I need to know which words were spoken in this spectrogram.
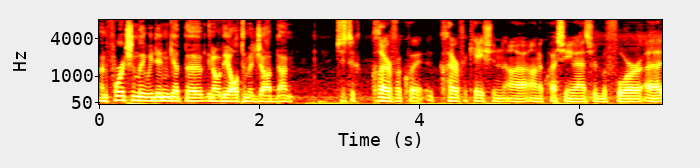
Unfortunately, we didn't get the, you know, the ultimate job done. Just a clarifi- clarification uh, on a question you answered before. Uh,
